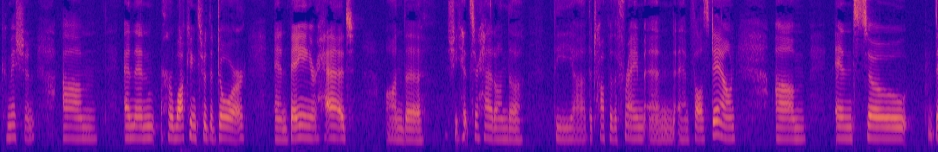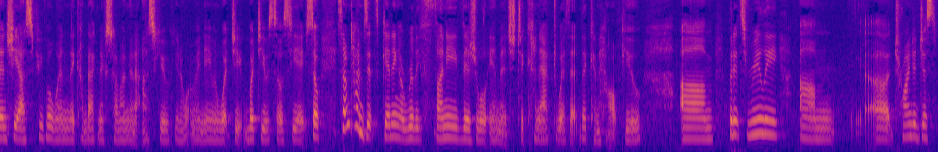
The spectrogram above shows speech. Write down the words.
commission. Um, and then her walking through the door and banging her head on the, she hits her head on the, the, uh, the top of the frame and, and falls down. Um, and so then she asks people when they come back next time, I'm going to ask you, you know, what my name and what do you, what do you associate. So sometimes it's getting a really funny visual image to connect with it that can help you. Um, but it's really um, uh, trying to just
